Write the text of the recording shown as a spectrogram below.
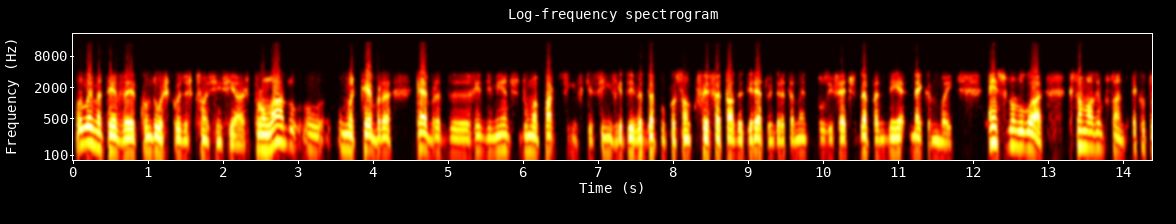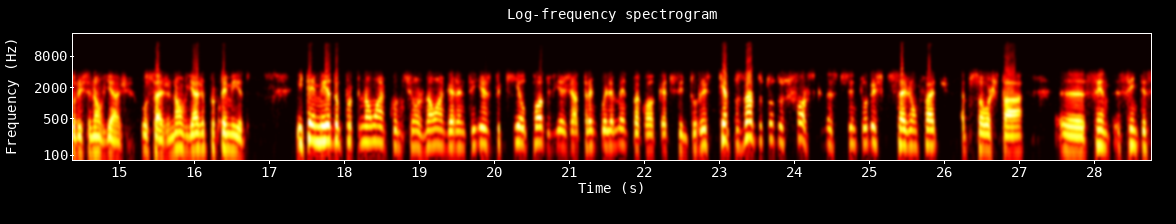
O problema tem a ver com duas coisas que são essenciais. Por um lado, uma quebra, quebra de rendimentos de uma parte significativa da população que foi afetada direto ou indiretamente pelos efeitos da pandemia na economia. Em segundo lugar, questão mais importante é que o turista não viaja. Ou seja, não viaja porque tem medo e tem medo porque não há condições, não há garantias de que ele pode viajar tranquilamente para qualquer destino turístico, que apesar de todo o esforço que nesses destinos turísticos sejam feitos, a pessoa está uh, sinta-se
